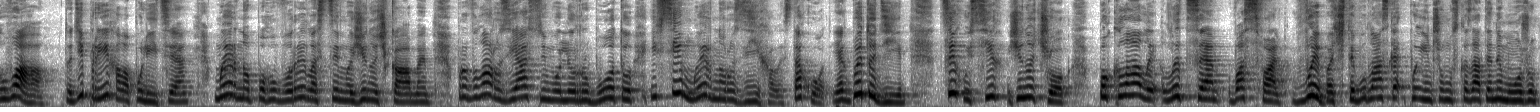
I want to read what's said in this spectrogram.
увага! Тоді приїхала поліція, мирно поговорила з цими жіночками, провела роз'яснювальну роботу, і всі мирно роз'їхались. Так от, якби тоді цих усіх жіночок поклали лицем в асфальт, вибачте, будь ласка, по-іншому сказати не можу.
